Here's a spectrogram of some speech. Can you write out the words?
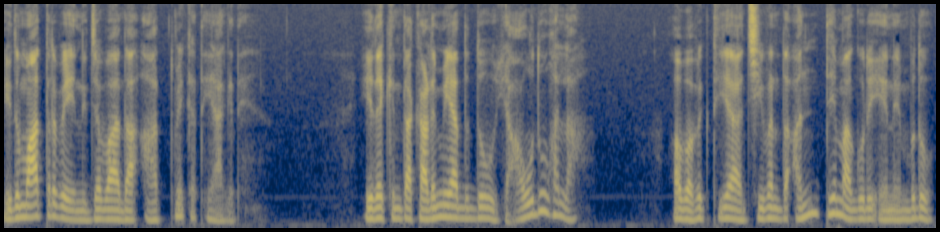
ಇದು ಮಾತ್ರವೇ ನಿಜವಾದ ಆತ್ಮಿಕತೆಯಾಗಿದೆ. ಇದಕ್ಕಿಂತ ಕಡಿಮೆಯಾದದ್ದು ಯಾವುದೂ ಅಲ್ಲ. ಒಬ್ಬ ವ್ಯಕ್ತಿಯ ಜೀವನದ ಅಂತಿಮ ಗುರಿ ಏನೆಂಬುದು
